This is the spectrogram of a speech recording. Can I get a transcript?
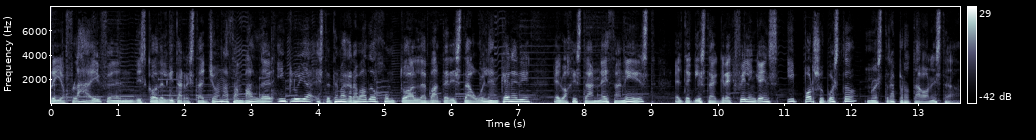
Of Life, en disco del guitarrista Jonathan Balder, incluía este tema grabado junto al baterista William Kennedy, el bajista Nathan East, el teclista Greg Games y, por supuesto, nuestra protagonista.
